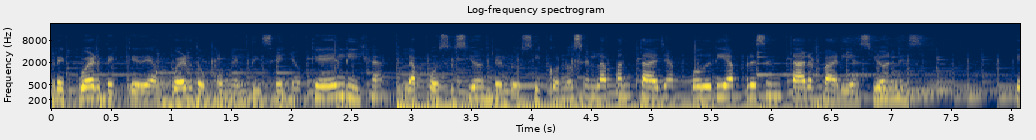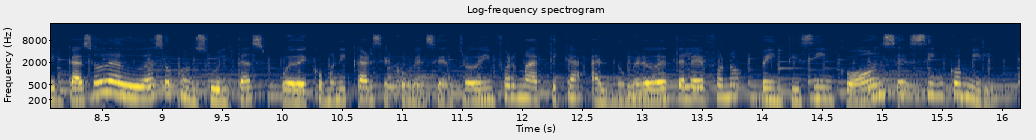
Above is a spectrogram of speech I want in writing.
Recuerde que de acuerdo con el diseño que elija, la posición de los iconos en la pantalla podría presentar variaciones. En caso de dudas o consultas, puede comunicarse con el Centro de Informática al número de teléfono 2511 5000.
